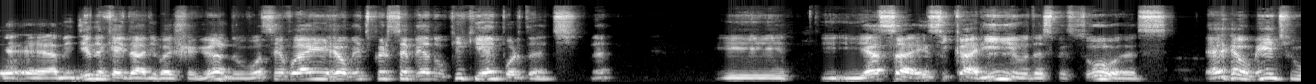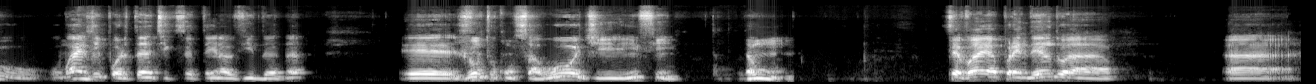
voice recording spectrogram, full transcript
é, é, à medida que a idade vai chegando, você vai realmente percebendo o que, que é importante. Né? E, e, e essa, esse carinho das pessoas é realmente o, o mais importante que você tem na vida. Né? é, junto com saúde, enfim. Então, você vai aprendendo a, a,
